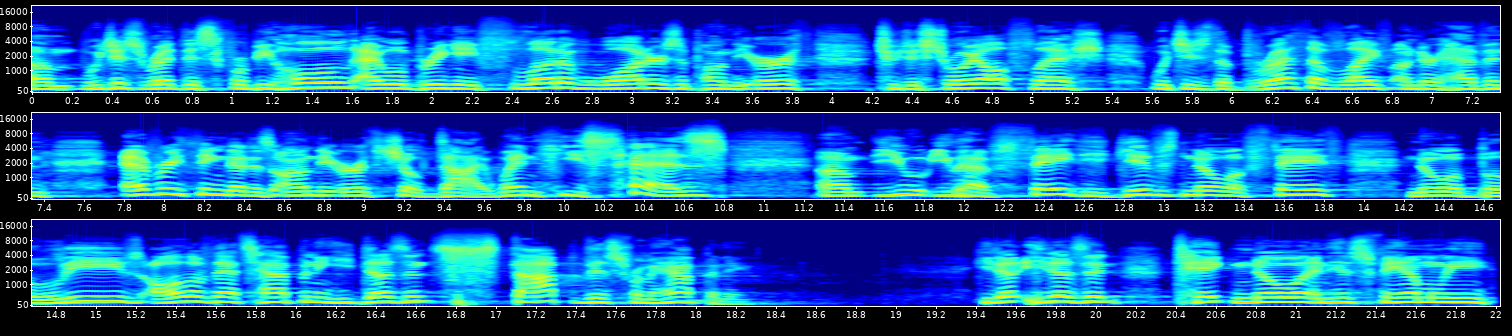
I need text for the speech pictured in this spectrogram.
Um, we just read this For behold, I will bring a flood of waters upon the earth to destroy all flesh, which is the breath of life under heaven. Everything that is on the earth shall die. When he says, um, you, you have faith. He gives Noah faith. Noah believes. All of that's happening. He doesn't stop this from happening. He, do, he doesn't take Noah and his family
